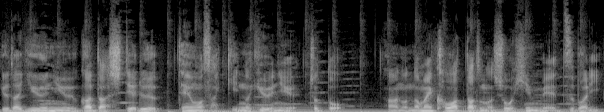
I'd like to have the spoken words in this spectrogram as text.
ユダ牛乳が出してる天和殺菌の牛乳。ちょっとあの名前変わった後の商品名ズバリ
